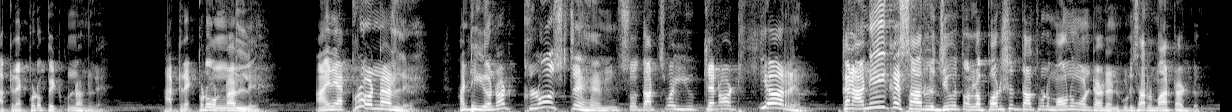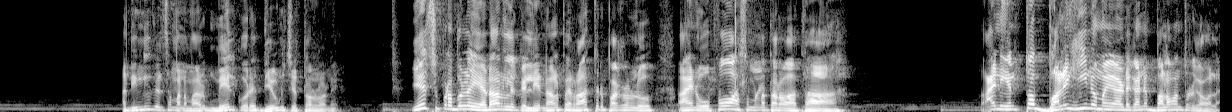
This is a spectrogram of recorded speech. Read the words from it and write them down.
అక్కడెక్కడో పెట్టుకున్నాడులే. అక్కడెక్కడో ఉన్నాడులే. ఆయన ఎక్కడో ఉన్నాడులే. అంటే you not close to him so that's why you cannot hear him కానీ అనేక సార్లు జీవితంలో పరిశుద్ధాత్ముడు మౌనంగా ఉంటాడండి. కొన్నిసార్లు మాట్లాడు. అది ఎందుకు తెలుసా? మనం మేలుకోరే దేవుని చిత్తంలోనే. యేసు ప్రభులో ఎడారులకు వెళ్ళి నలభై రాత్రి పగల్లో ఆయన ఉపవాసం ఉన్న తర్వాత ఆయన ఎంతో బలహీనమయ్యాడు కానీ బలవంతుడు కావాలి?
